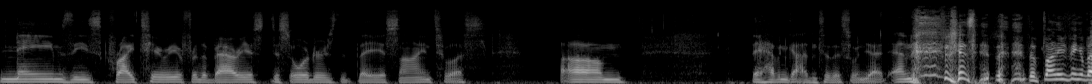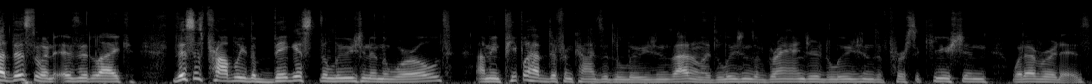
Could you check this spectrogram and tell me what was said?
names, these criteria for the various disorders that they assign to us. Um, they haven't gotten to this one yet. And the funny thing about this one is that, like, this is probably the biggest delusion in the world. I mean, people have different kinds of delusions. I don't know, delusions of grandeur, delusions of persecution, whatever it is.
